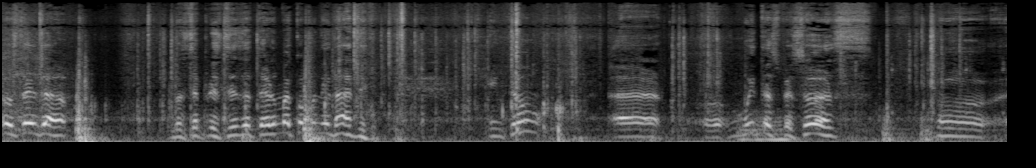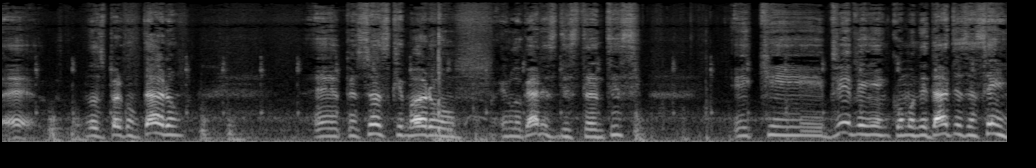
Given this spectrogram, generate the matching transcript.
Ou seja, você precisa ter uma comunidade. Então, uh, muitas pessoas uh, nos perguntaram, pessoas que moram em lugares distantes, e que vivem em comunidades assim,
